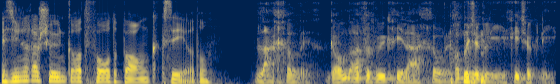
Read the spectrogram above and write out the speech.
Es ist auch schön gerade vor der Bank gesehen, oder? Lächerlich. Ganz einfach wirklich lächerlich. Aber ist ja gleich, ist ja gleich.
